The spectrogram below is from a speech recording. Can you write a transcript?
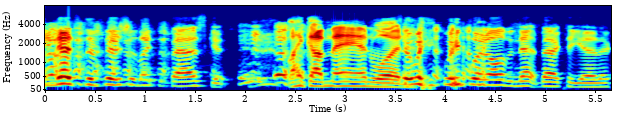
nets the fish with like the basket. like a man would. So we we put all the net back together.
